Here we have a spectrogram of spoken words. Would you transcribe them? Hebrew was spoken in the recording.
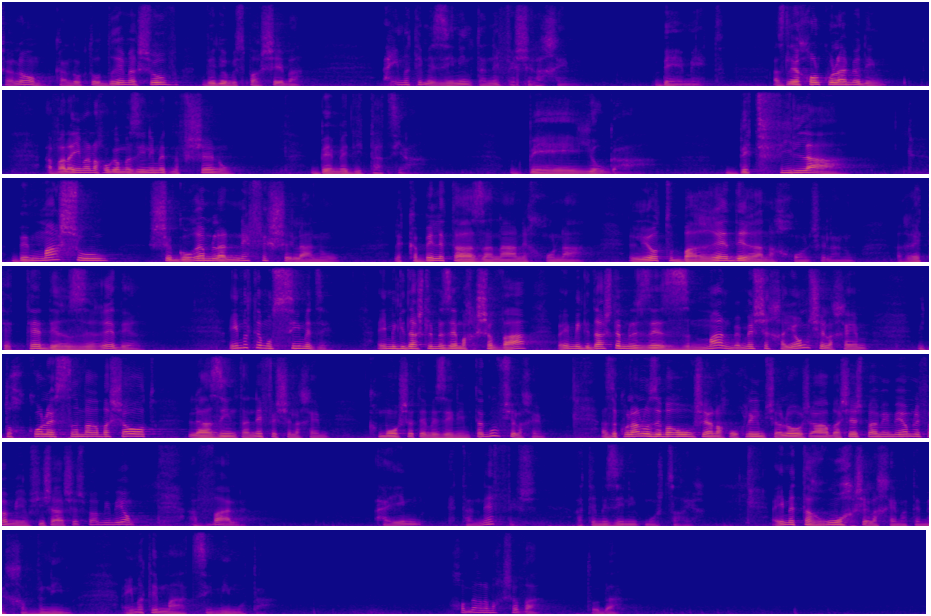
שלום, כאן דוקטור דרימר שוב, וידאו מספר 7. האם אתם מזינים את הנפש שלכם? באמת. אז לאכול כולם יודעים, אבל האם אנחנו גם מזינים את נפשנו במדיטציה, ביוגה, בתפילה, במשהו שגורם לנפש שלנו לקבל את ההאזנה הנכונה, להיות ברדר הנכון שלנו. רטט תדר זה רדר. האם אתם עושים את זה? האם הקדשתם לזה מחשבה? והאם הקדשתם לזה זמן במשך היום שלכם, מתוך כל ה-24 שעות, להזין את הנפש שלכם, כמו שאתם מזינים את הגוף שלכם? אז לכולנו זה ברור שאנחנו אוכלים שלוש, ארבע, שש פעמים ביום לפעמים, שישה, שש פעמים ביום. אבל, האם את הנפש אתם מזינים כמו שצריך? האם את הרוח שלכם אתם מכוונים? האם אתם מעצימים אותה? חומר למחשבה. תודה.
